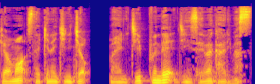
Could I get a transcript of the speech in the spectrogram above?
今日も素敵な一日を。毎日1分で人生は変わります。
